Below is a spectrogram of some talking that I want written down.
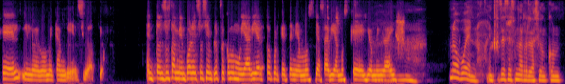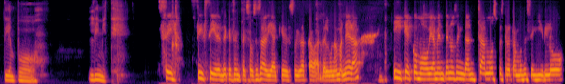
que él y luego me cambié de ciudad yo. Entonces también por eso siempre fue como muy abierto porque teníamos, ya sabíamos que yo me iba a ir. Ah. No, bueno, entonces es una relación con tiempo límite. Sí, sí, sí, desde que se empezó se sabía que eso iba a acabar de alguna manera y que como obviamente nos enganchamos, pues tratamos de seguirlo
